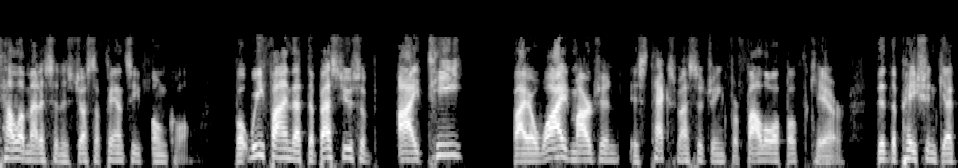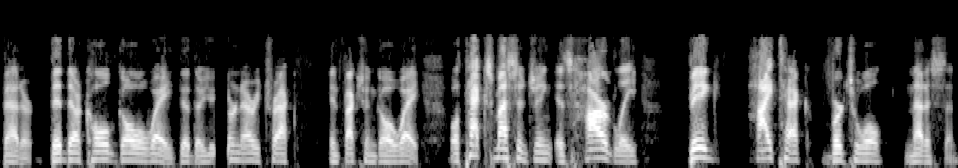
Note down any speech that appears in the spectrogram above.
telemedicine is just a fancy phone call. But we find that the best use of IT by a wide margin is text messaging for follow up of care did the patient get better? Did their cold go away? Did their urinary tract infection go away? Well, text messaging is hardly big, high tech virtual medicine.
